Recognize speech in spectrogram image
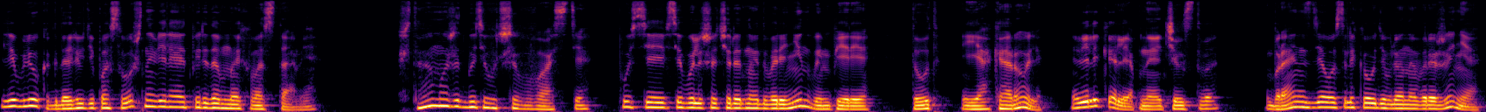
Люблю, когда люди послушно виляют передо мной хвостами. Что может быть лучше власти? Пусть я и всего лишь очередной дворянин в Империи, тут я король. Великолепное чувство. Брайан сделал слегка удивленное выражение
